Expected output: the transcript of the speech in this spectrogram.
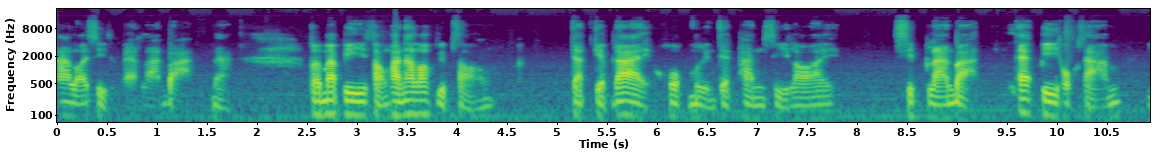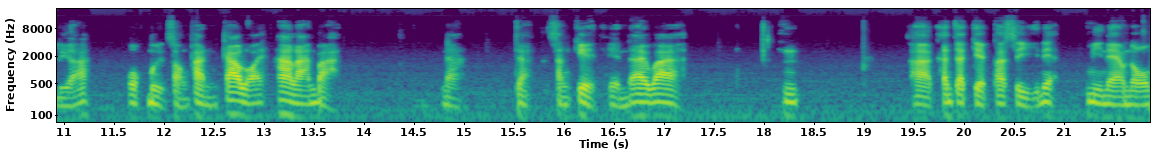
68,548 ล้านบาทนะเพิ่มมาปี 2562 จัดเก็บได้ 67,410 ล้านบาท และปี 63 เหลือ 62,905 ล้านบาทนะจะสังเกตเห็นได้ว่าการจัดเก็บภาษีเนี่ยมีแนวโน้ม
